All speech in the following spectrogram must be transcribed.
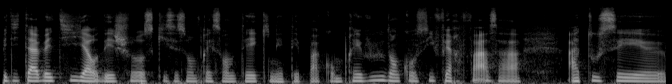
petit à petit, il y a des choses qui se sont présentées qui n'étaient pas comme prévu. Donc aussi faire face à, à tous, ces, euh,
